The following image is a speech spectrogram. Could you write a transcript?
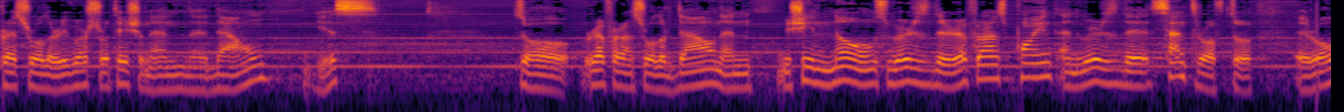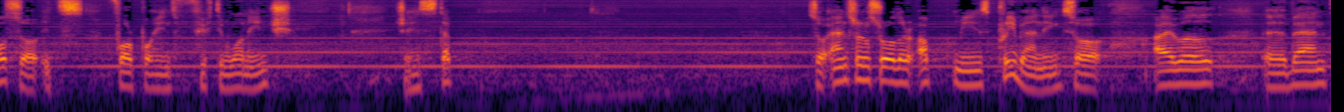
Press roller reverse rotation and uh, down. Yes. So reference roller down and machine knows where's the reference point and where's the center of the uh, roll. So it's 4.51 inch change step. So entrance roller up means pre-bending so I will uh, bend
